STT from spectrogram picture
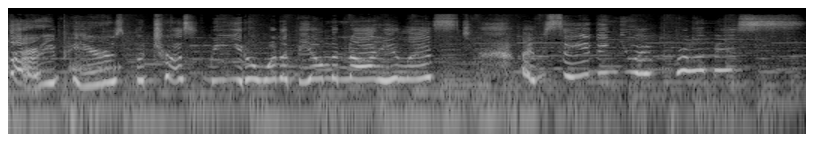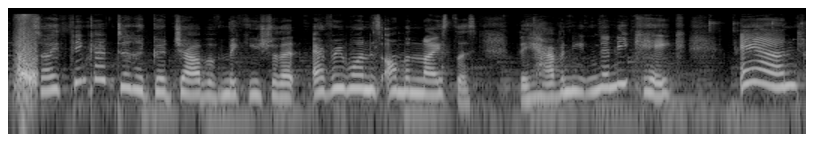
Sorry, Pierce, but trust me, you don't want to be on the naughty list. I'm saving you, I promise. So I think I've done a good job of making sure that everyone is on the nice list. They haven't eaten any cake, and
